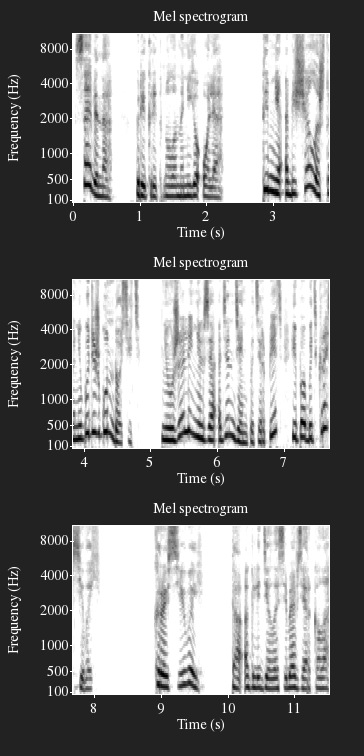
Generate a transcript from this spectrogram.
«Савина!» — прикрикнула на нее Оля. Ты мне обещала, что не будешь гундосить. Неужели нельзя один день потерпеть и побыть красивой?» «Красивой?» — та оглядела себя в зеркало.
